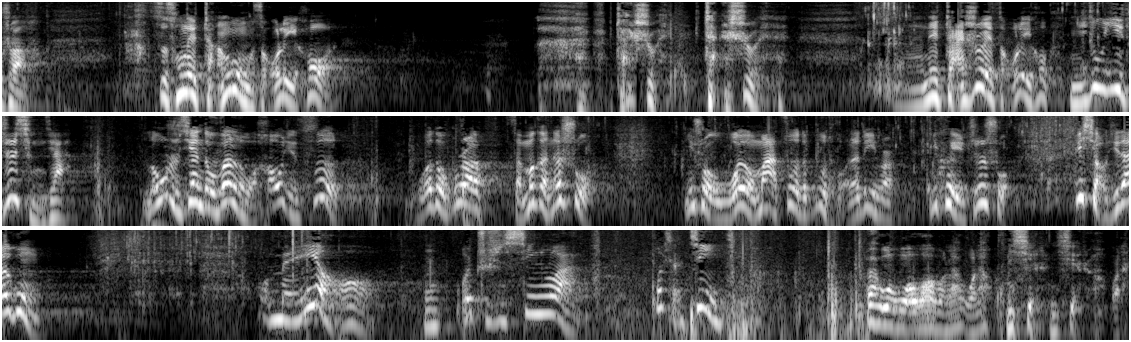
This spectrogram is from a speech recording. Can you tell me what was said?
吴双，自从那展公公走了以后啊，展侍卫，展侍卫，呃那展侍卫走了以后，你就一直请假。娄知县都问了我好几次了，我都不知道怎么跟他说。你说我有嘛做的不妥的地方，你可以直说，别消极怠工。我没有，我只是心乱，我想静一静。哎，我我我我来我来，你歇着你歇着，我来。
